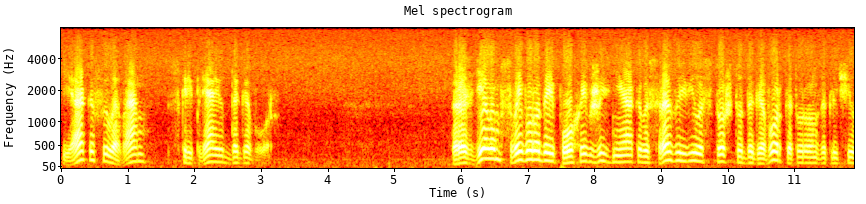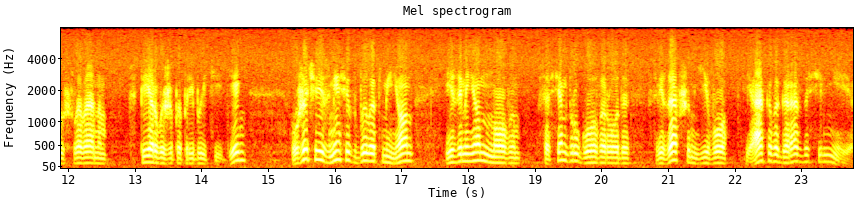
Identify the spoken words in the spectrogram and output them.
Иаков и Лаван скрепляют договор. Разделом своего рода эпохой в жизни Иакова сразу явилось то, что договор, который он заключил с Лаваном в первый же по прибытии день, уже через месяц был отменен и заменен новым, совсем другого рода, связавшим его, Иакова, гораздо сильнее.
